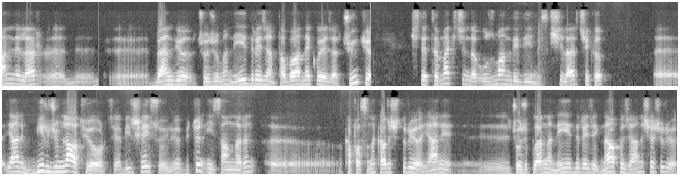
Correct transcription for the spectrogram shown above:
anneler e, e, ben diyor çocuğuma ne yedireceğim, tabağa ne koyacağım? Çünkü işte tırnak içinde uzman dediğimiz kişiler çıkıp e, yani bir cümle atıyor ortaya, bir şey söylüyor. Bütün insanların e, kafasını karıştırıyor. Yani e, çocuklarına ne yedirecek, ne yapacağını şaşırıyor.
